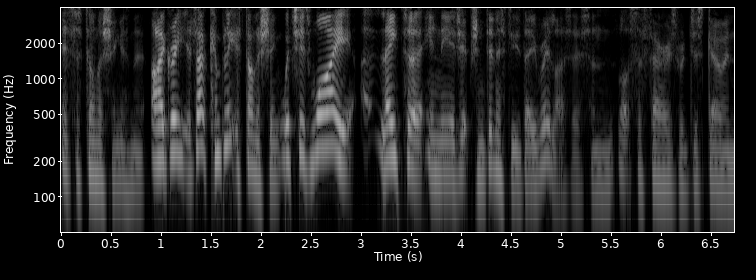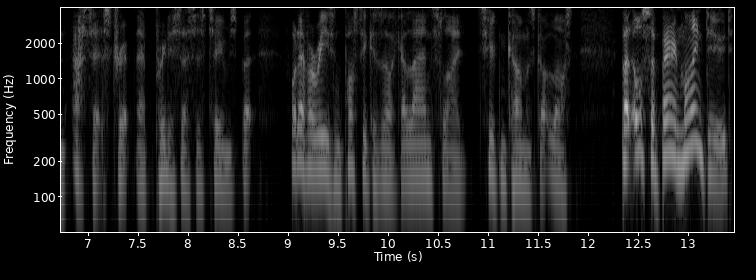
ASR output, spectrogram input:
It's astonishing, isn't it? I agree. It's that complete astonishing, which is why uh, later in the Egyptian dynasties they realised this, and lots of pharaohs would just go and asset strip their predecessors' tombs. But for whatever reason, possibly because of like a landslide, Tutankhamun's got lost. But also bear in mind, dude,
